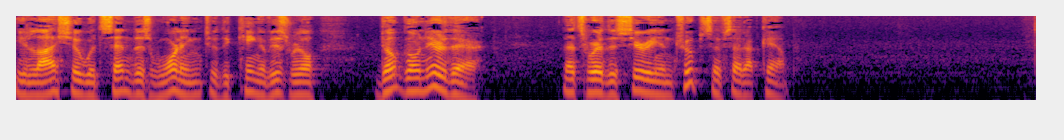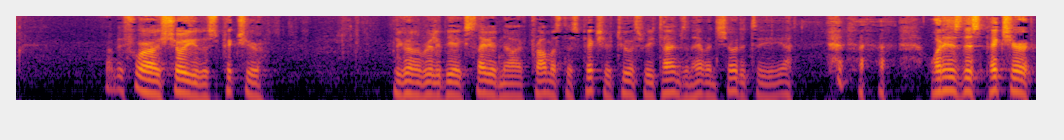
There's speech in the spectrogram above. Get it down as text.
Elisha would send this warning to the king of Israel don't go near there. That's where the Syrian troops have set up camp. Before I show you this picture, you're going to really be excited now. I've promised this picture two or three times and haven't showed it to you yet. what is this picture?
